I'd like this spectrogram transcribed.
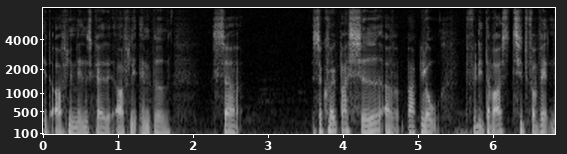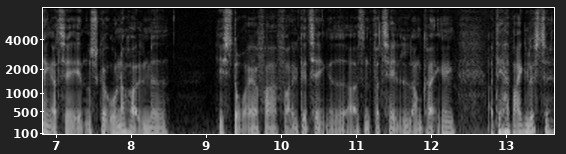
et offentligt menneske, et offentligt embede, så, så kunne jeg ikke bare sidde og bare glo, fordi der var også tit forventninger til, at nu skal underholde med historier fra Folketinget og sådan fortælle omkring, ikke? Og det havde jeg bare ikke lyst til.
